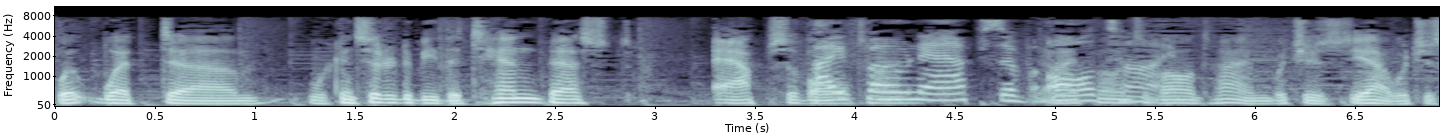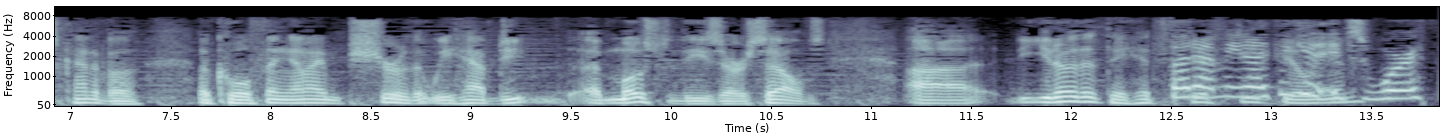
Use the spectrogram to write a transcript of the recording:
what what um, were considered to be the ten best apps of all iPhone time. apps of all iPhones time. of all time, which is yeah, which is kind of a, a cool thing, and I'm sure that we have de- uh, most of these ourselves. Uh, you know that they hit. But 50 I mean, I think billion? it's worth.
